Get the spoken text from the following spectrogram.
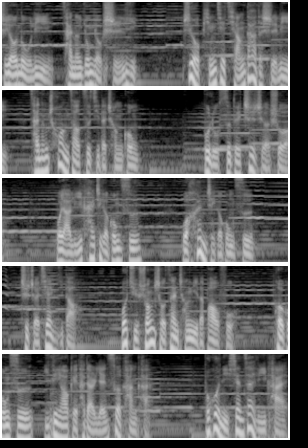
只有努力才能拥有实力，只有凭借强大的实力才能创造自己的成功。布鲁斯对智者说：“我要离开这个公司，我恨这个公司。”智者建议道：“我举双手赞成你的抱负，破公司一定要给他点颜色看看。不过你现在离开。”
